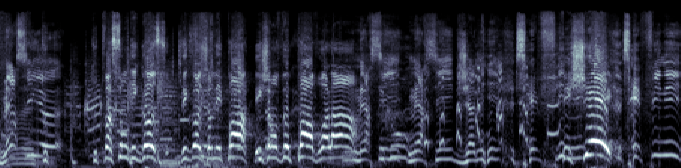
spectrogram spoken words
Merci, Euh, euh, De toute façon, des gosses, des gosses, j'en ai pas et j'en veux pas, voilà. merci, merci, Jamie. C'est fini. Fais chier. C'est fini.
